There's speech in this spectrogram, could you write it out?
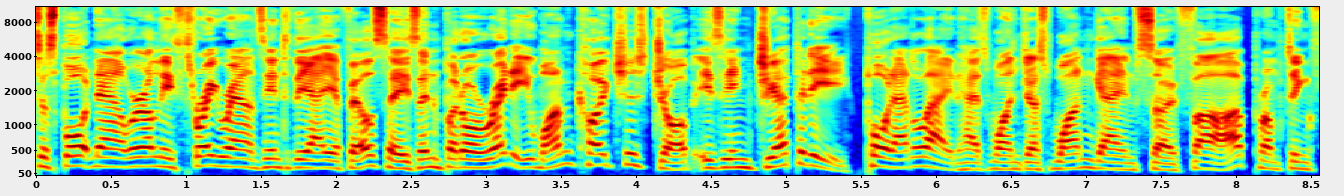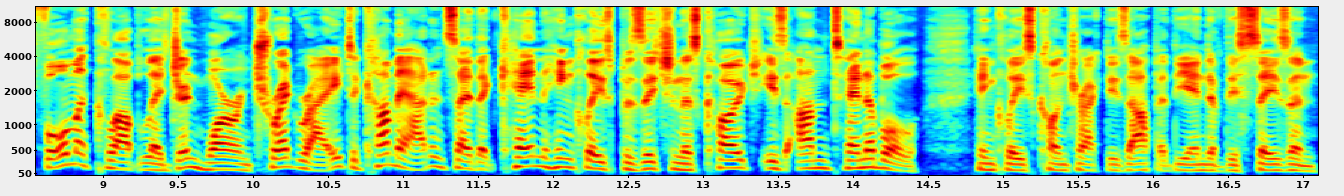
To sport now, we're only three rounds into the AFL season, but already one coach's job is in jeopardy. Port Adelaide has won just one game so far, prompting former club legend Warren Tredrea to come out and say that Ken Hinkley's position as coach is untenable. Hinkley's contract is up at the end of this season.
